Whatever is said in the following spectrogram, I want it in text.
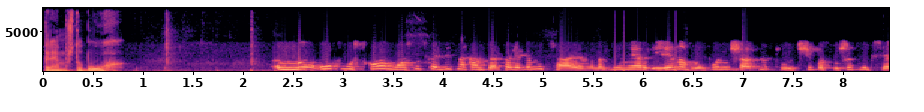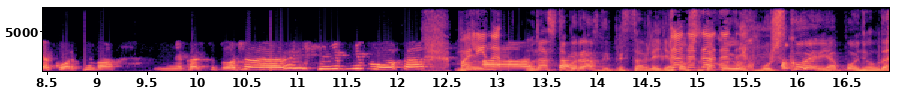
прям, чтобы ух. Ну, ух, мужское, можно сходить на концерт Олега Митяева, например, или на группу «Несчастный случай», послушать Алексея Кортнева. Мне кажется, тоже не- неплохо. Полина, А, У нас с тобой кстати, разные представления о том, что Да-да-да-да-да. такое ух мужское, я понял, да?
